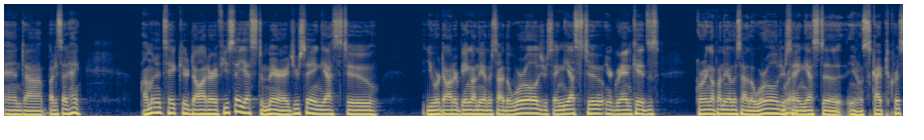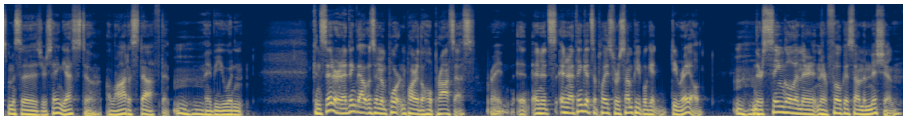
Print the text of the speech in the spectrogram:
And uh, but I said, hey, I'm going to take your daughter. If you say yes to marriage, you're saying yes to your daughter being on the other side of the world. You're saying yes to your grandkids growing up on the other side of the world. You're saying yes to you know Skyped Christmases. You're saying yes to a lot of stuff that maybe you wouldn't consider. And I think that was an important part of the whole process Right. it, and it's and I think it's a place where some people get derailed. They're single and they're and they're focused on the mission,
